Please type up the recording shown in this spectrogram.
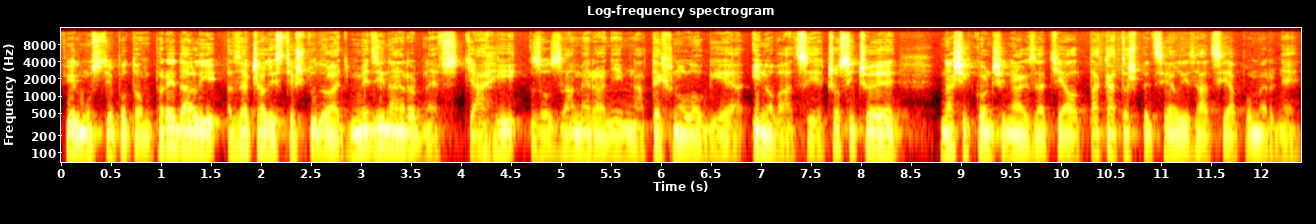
firmu ste potom predali a začali ste študovať medzinárodné vzťahy so zameraním na technológie a inovácie. Čo si čo je v našich končinách zatiaľ takáto špecializácia pomerne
